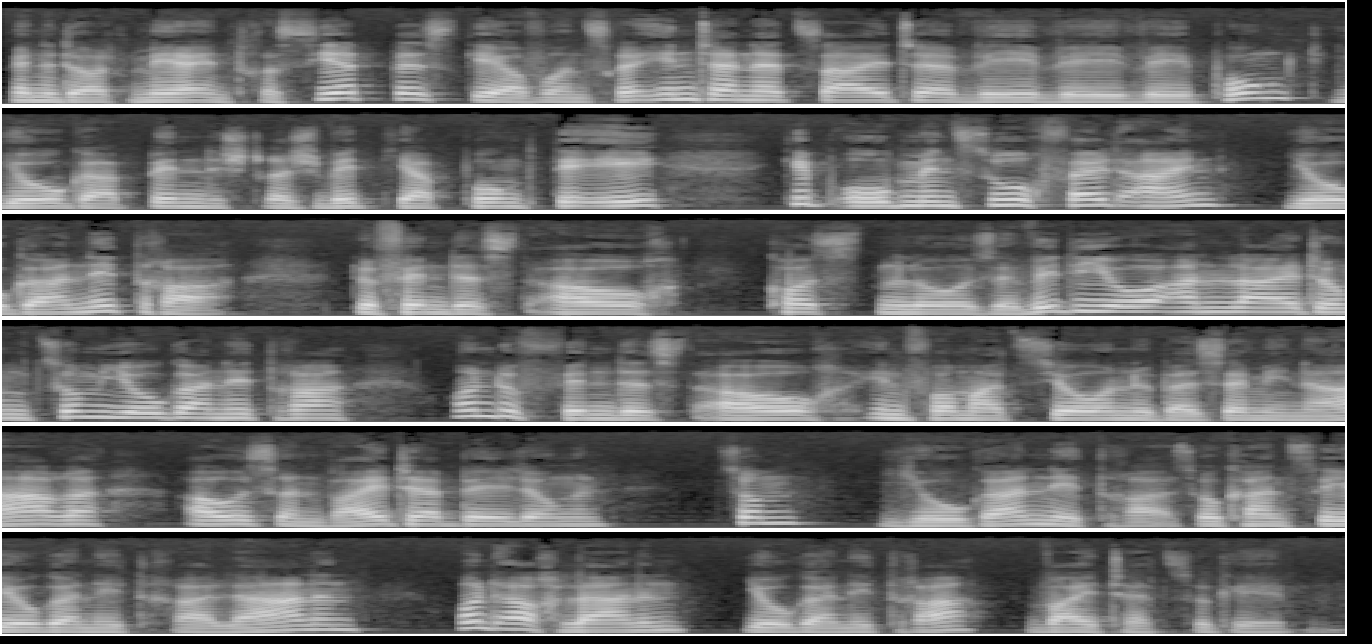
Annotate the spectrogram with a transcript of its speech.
Wenn du dort mehr interessiert bist, geh auf unsere Internetseite www.yoga-vidya.de, gib oben ins Suchfeld ein Yoga Nidra. Du findest auch kostenlose Videoanleitungen zum Yoga Nidra und du findest auch Informationen über Seminare, Aus- und Weiterbildungen zum Yoga Nidra. So kannst du Yoga Nidra lernen und auch lernen, Yoga Nidra weiterzugeben.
